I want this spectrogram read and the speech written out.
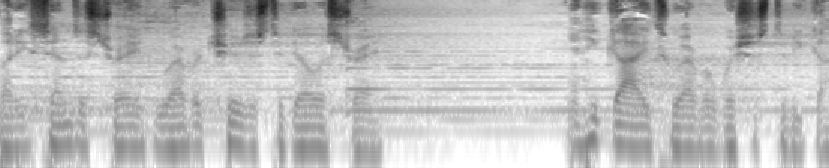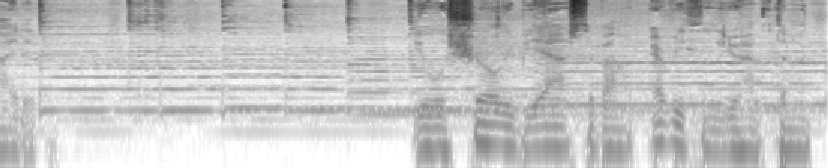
But He sends astray whoever chooses to go astray, and He guides whoever wishes to be guided. You will surely be asked about everything you have done.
